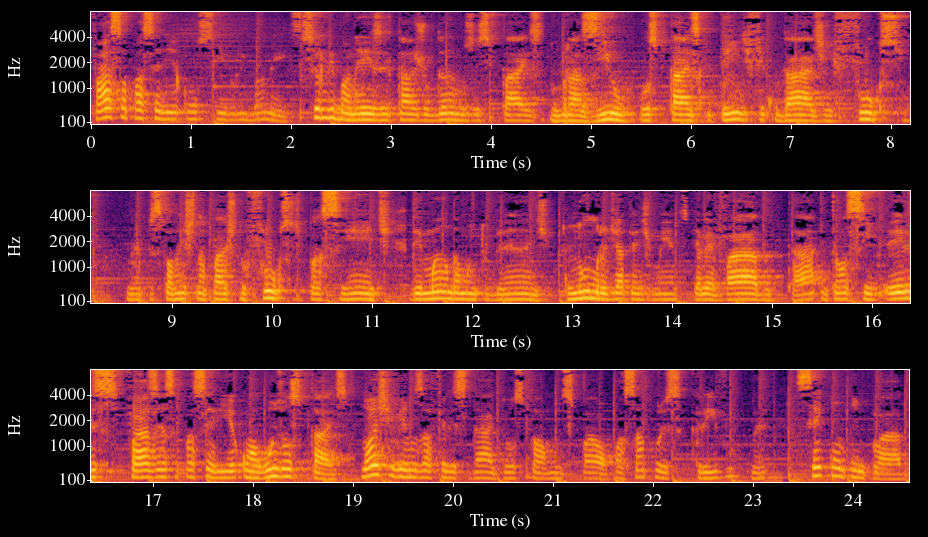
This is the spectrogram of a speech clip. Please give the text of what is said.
faça parceria com o Ciro Libanês. O Ciro Libanês está ajudando os hospitais no Brasil, hospitais que têm dificuldade em fluxo né, principalmente na parte do fluxo de paciente, demanda muito grande, número de atendimentos elevado, tá? Então assim, eles fazem essa parceria com alguns hospitais. Nós tivemos a felicidade do Hospital Municipal passar por esse crivo, né, ser contemplado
